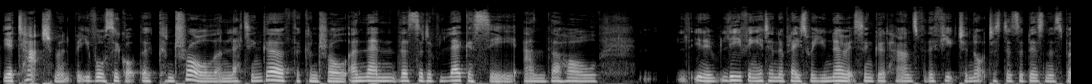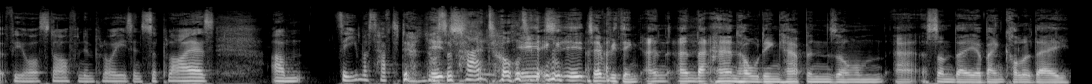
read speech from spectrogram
the attachment, but you've also got the control and letting go of the control, and then the sort of legacy and the whole you know, leaving it in a place where you know it's in good hands for the future, not just as a business, but for your staff and employees and suppliers. Um, so you must have to do a lot it's, of hand holding. It's, it's, everything, and and that hand holding happens on uh, a Sunday, a bank holiday,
